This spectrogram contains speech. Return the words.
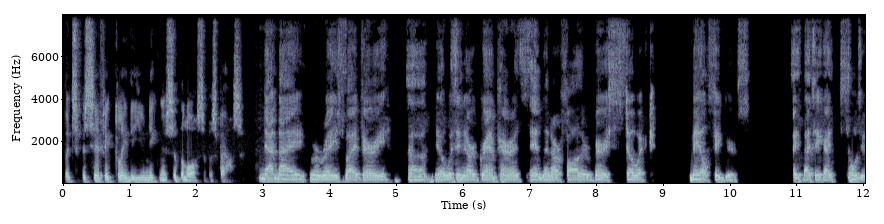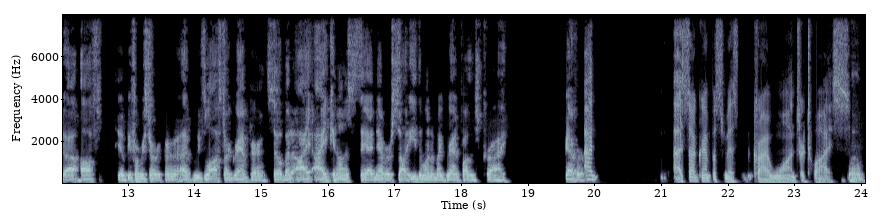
but specifically the uniqueness of the loss of a spouse. Nat and I were raised by very, uh, you know, within our grandparents and then our father, very stoic male figures. I, I think I told you uh, off, you know, before we started recording, I, we've lost our grandparents. So, but I, I can honestly say I never saw either one of my grandfathers cry ever. I, I saw Grandpa Smith cry once or twice. So,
